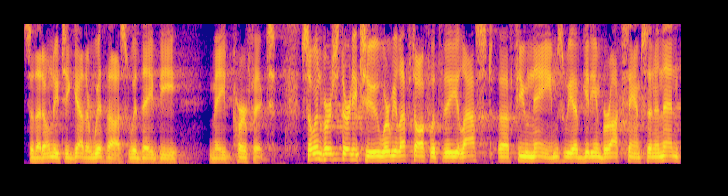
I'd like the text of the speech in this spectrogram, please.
so that only together with us would they be made perfect. So in verse 32, where we left off with the last uh, few names, we have Gideon, Barak, Samson, and then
